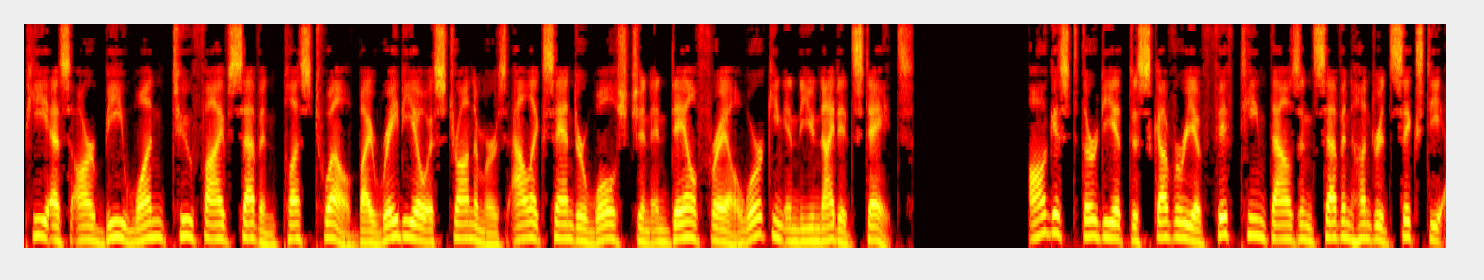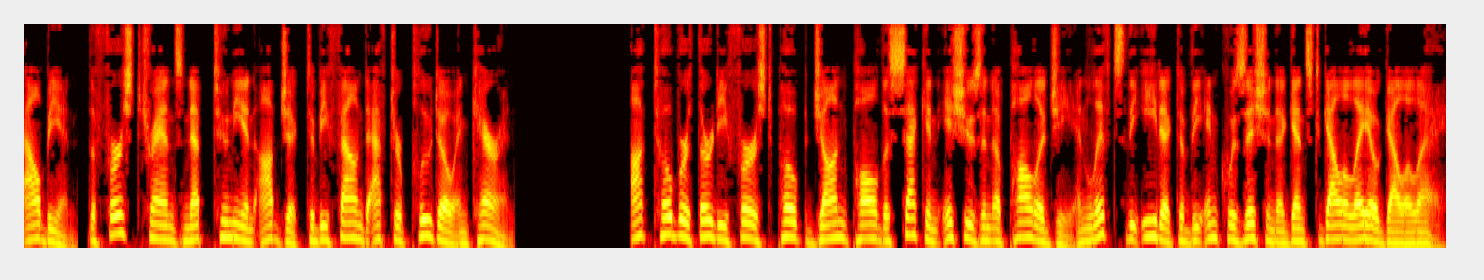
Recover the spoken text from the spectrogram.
PSR B1257-12 by radio astronomers Alexander Wolszczan and Dale Frail working in the United States. August 30 – Discovery of 15760 Albion, the first trans-Neptunian object to be found after Pluto and Charon. October 31 – Pope John Paul II issues an apology and lifts the Edict of the Inquisition against Galileo Galilei.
